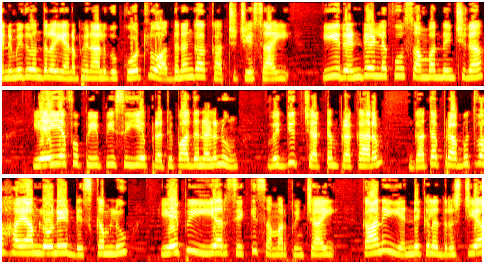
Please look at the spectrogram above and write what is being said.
ఎనిమిది వందల ఎనభై నాలుగు కోట్లు అదనంగా ఖర్చు చేశాయి. ఈ రెండేళ్ళకు సంబంధించిన ఏఎఫ్ పీపీసీఏ ప్రతిపాదనలను విద్యుత్ చట్టం ప్రకారం గత ప్రభుత్వ హయాంలోనే డిస్కంలు ఏపీఈఆర్సీకి సమర్పించాయి. కానీ ఎన్నికల దృష్ట్యా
